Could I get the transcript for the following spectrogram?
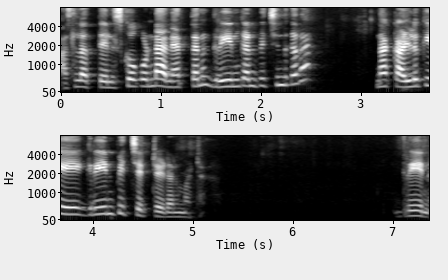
అసలు అది తెలుసుకోకుండా అనేస్తాను గ్రీన్ కనిపించింది కదా? నా కళ్ళుకి గ్రీన్ పిచ్చెట్టాడు అనమాట గ్రీన్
